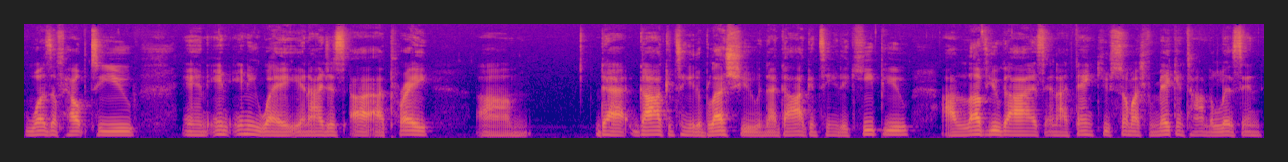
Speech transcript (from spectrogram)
was of help to you, and in any way. And I just I, I pray um, that God continue to bless you and that God continue to keep you. I love you guys and I thank you so much for making time to listen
